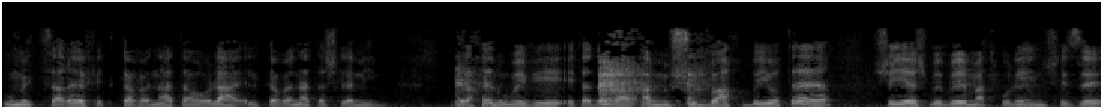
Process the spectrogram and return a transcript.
הוא מצרף את כוונת העולה אל כוונת השלמים. ולכן הוא מביא את הדבר המשובח ביותר שיש בבהמת חולין, שזה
